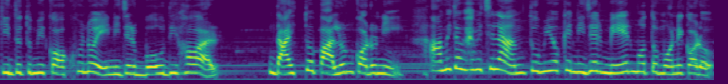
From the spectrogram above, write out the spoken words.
কিন্তু তুমি কখনোই নিজের বৌদি হওয়ার দায়িত্ব পালন করনি। আমি তো ভেবেছিলাম তুমি ওকে নিজের মেয়ের মতো মনে করো।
